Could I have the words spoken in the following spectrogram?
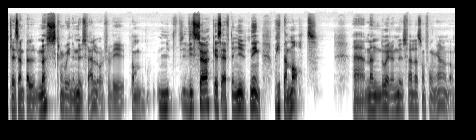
till exempel möss kan gå in i musfällor för vi, de, vi söker sig efter njutning och hittar mat. Eh, men då är det en musfälla som fångar dem. Då.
